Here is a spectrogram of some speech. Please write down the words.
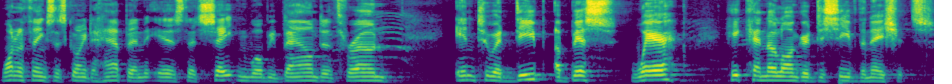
one of the things that's going to happen is that Satan will be bound and thrown into a deep abyss where he can no longer deceive the nations.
